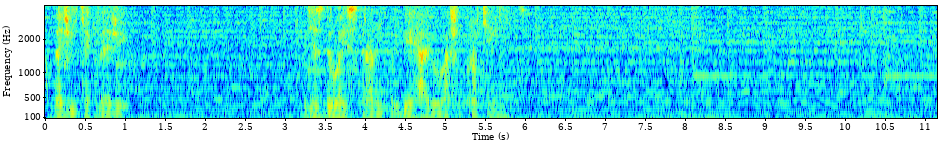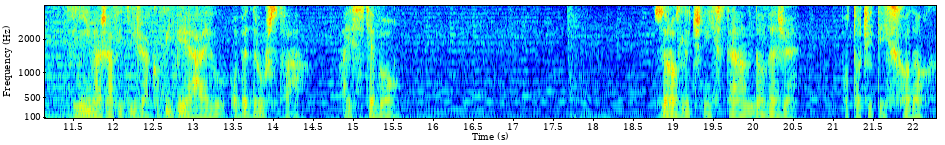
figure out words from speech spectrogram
A bežíte k veži, kde z druhej strany pribiehajú vaši protivníci. Vnímaš a vidíš, ako vybiehajú obe družstva aj s tebou. Z rozličných strán do veže po točitých schodoch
